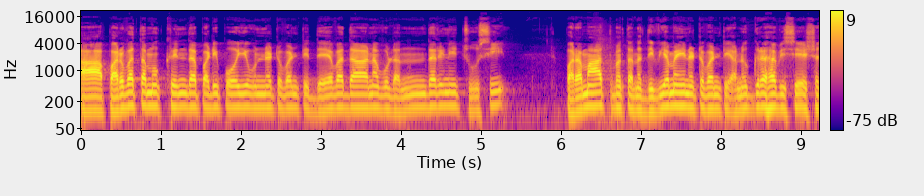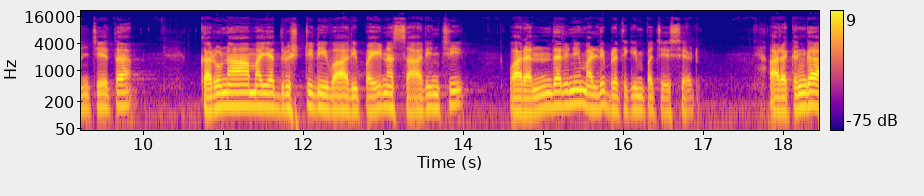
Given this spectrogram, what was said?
ఆ పర్వతము క్రింద పడిపోయి ఉన్నటువంటి దేవదానవులందరినీ చూసి పరమాత్మ తన దివ్యమైనటువంటి అనుగ్రహ విశేషం చేత కరుణామయ దృష్టిని వారిపైన సారించి వారందరినీ మళ్ళీ బ్రతికింపచేశాడు. ఆ రకంగా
